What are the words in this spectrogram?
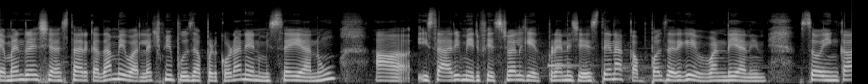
లెమన్ రైస్ చేస్తారు కదా మీ వరలక్ష్మి పూజ అప్పుడు కూడా నేను మిస్ అయ్యాను. ఈసారి మీరు ఫెస్టివల్కి ఎప్పుడైనా చేస్తే నాకు కంపల్సరీగా ఇవ్వండి అని సో ఇంకా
